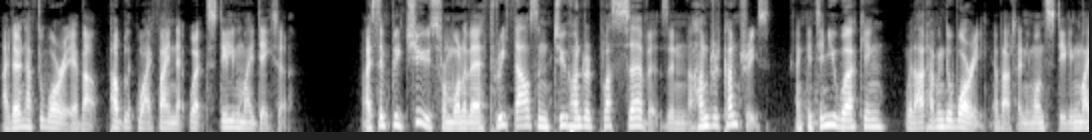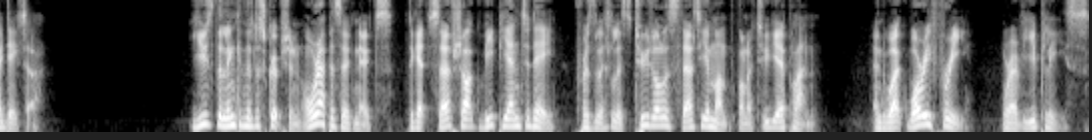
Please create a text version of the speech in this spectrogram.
I don't have to worry about public Wi Fi networks stealing my data. I simply choose from one of their 3,200 plus servers in 100 countries and continue working without having to worry about anyone stealing my data. Use the link in the description or episode notes to get Surfshark VPN today for as little as $2.30 a month on a two year plan, and work worry free wherever you please.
